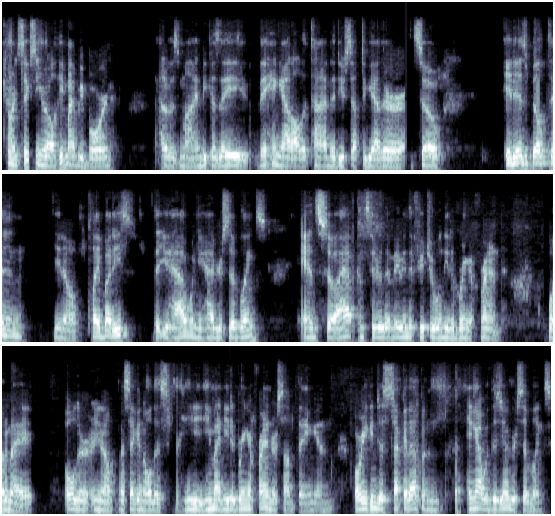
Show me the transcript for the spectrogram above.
current 16 year old, he might be bored out of his mind because they they hang out all the time. They do stuff together. So it is built in, you know, play buddies that you have when you have your siblings. And so I have considered that maybe in the future we'll need to bring a friend one of my older, you know, my second oldest, he, he might need to bring a friend or something, and or he can just suck it up and hang out with his younger siblings.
